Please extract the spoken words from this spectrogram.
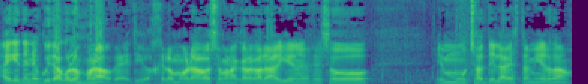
Hay que tener cuidado con los morados. Eh, tío, es que los morados se van a cargar a alguien. Eso es mucha tela esta mierda.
